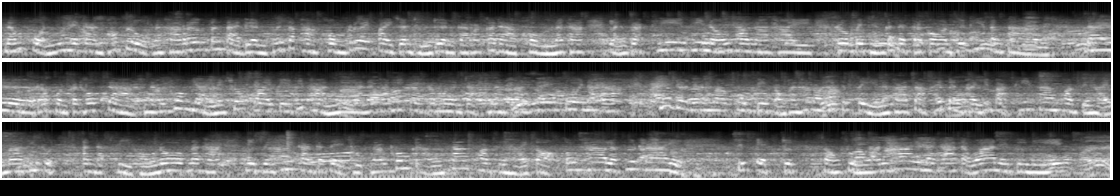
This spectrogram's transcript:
น้ำฝนในการเพาะปลูกนะคะ เริ่มตั้งแต่เดือนพฤษภาคมเรื่อยไปจนถึงเดือนกรกฎาคมนะคะ หลังจากที่พี่น้องชาวนาไทย รวมไปถึงเกษตรกรพื้นที่ต่างๆ ได้รับผลกระทบจากน้ำท่วมใหญ่ในช่วงปลายปีที่ผ่านมานะคะมีการประเมินจากธนาคารโลกด้วยนะคะ ดือนธันวาคมปี 2554 นะคะจัดให้เป็นภัยพิบัติที่สร้างความเสียหายมากที่สุดอันดับ 4 ของโลกนะคะ มีพื้นที่การเกษตรถูกน้ำท่วมขังสร้างความเสียหายต่อต้นข้าวและพืชไร่ 11.20 ล้านไร่นะคะ แต่ว่าในปีนี้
